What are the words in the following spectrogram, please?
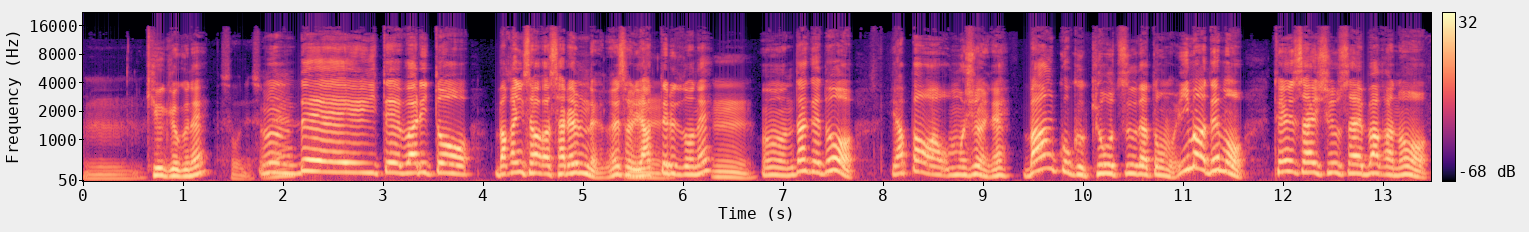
うん究極ね。そうですね。うん。で、いて割とバカにさされるんだけどね。それやってるとね。うん。うん、だけど、やっぱ面白いね。万国共通だと思う。今でも、天才秀才バカの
